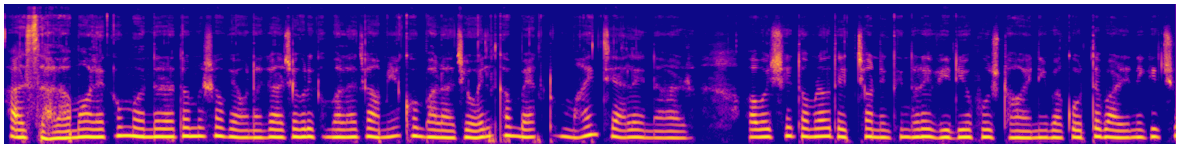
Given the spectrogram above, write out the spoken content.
আসসালামু আলাইকুম বন্ধুরা, তোমরা সব কেমন আছো? আশা করি খুব ভালো আছো, আমিও খুব ভালো আছি। Welcome back to my channel আর অবশ্যই তোমরাও দেখছ, অনেকদিন ধরে ভিডিও পোস্ট হয়নি বা করতে পারিনি কিছু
